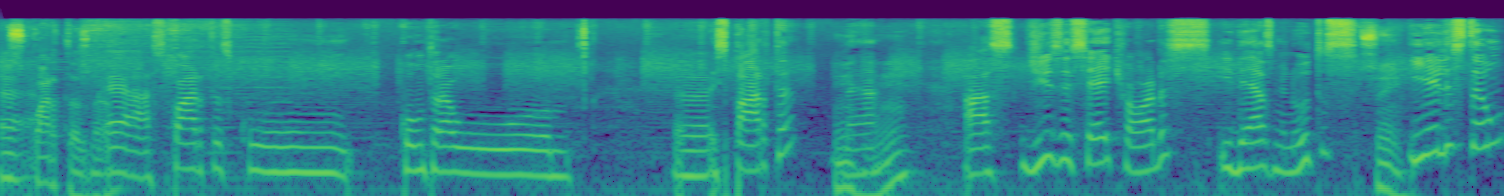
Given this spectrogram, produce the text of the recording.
As quartas, né? É, as quartas com, contra o ah, Esparta, né? Às 17 horas e 10 minutos. Sim. E eles estão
